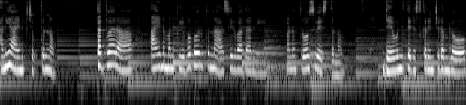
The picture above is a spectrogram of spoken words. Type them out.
అని ఆయనకు చెప్తున్నాం. తద్వారా ఆయన మనకు ఇవ్వగోరుతున్న ఆశీర్వాదాన్ని మనం త్రోసివేస్తున్నాం. దేవుని తిరస్కరించడంలో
